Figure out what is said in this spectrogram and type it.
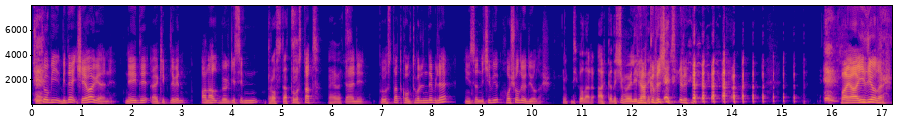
Çünkü o bir, bir de şey var yani. Neydi erkeklerin anal bölgesinin Prostat. prostat. evet. Yani prostat kontrolünde bile insanın içi bir hoş oluyor diyorlar. Diyorlar. Arkadaşım öyle Bir dedi. arkadaşım söyledi. Bayağı iyi diyorlar.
